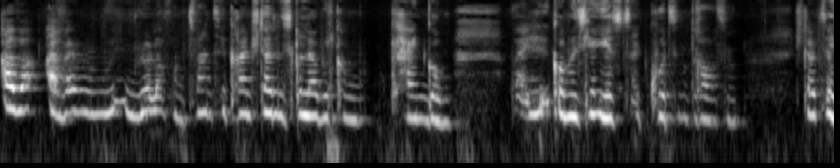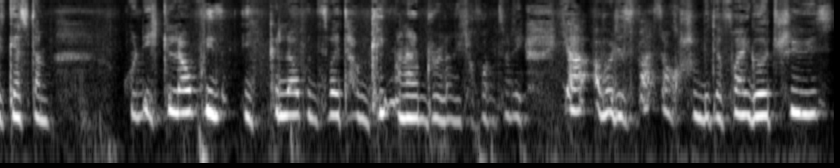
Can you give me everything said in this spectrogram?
Aber, aber wenn man mit einem Roller von 20 reinstartet, ist, glaube ich, kommt kein Gom. Weil Gom ist ja erst seit kurzem draußen. Ich glaube, seit gestern. Und ich glaube, ich glaube, in zwei Tagen kriegt man einen Brüller nicht auf 25. Ja, aber das war's auch schon mit der Folge. Tschüss.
